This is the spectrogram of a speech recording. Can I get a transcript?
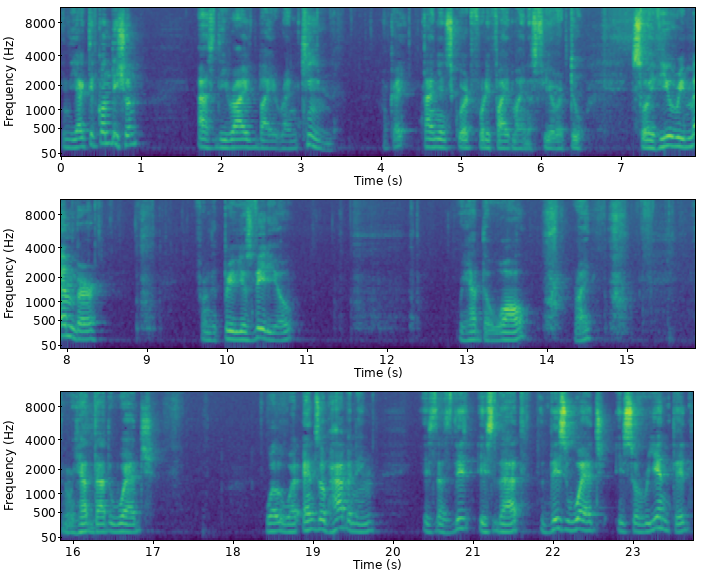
in the active condition as derived by Rankine. Okay, tangent squared 45 minus phi over 2. So if you remember from the previous video, we had the wall, right? And we had that wedge. Well, what ends up happening is that this, is that this wedge is oriented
